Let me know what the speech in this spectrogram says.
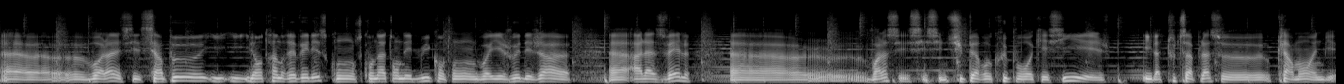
euh, voilà, c'est c'est un peu, il, il est en train de révéler ce qu'on ce qu'on attendait de lui quand on le voyait jouer déjà euh, à Lasvel. Euh, voilà, c'est c'est- c'est une super recrue pour OKC et il a toute sa place euh, clairement en NBA.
